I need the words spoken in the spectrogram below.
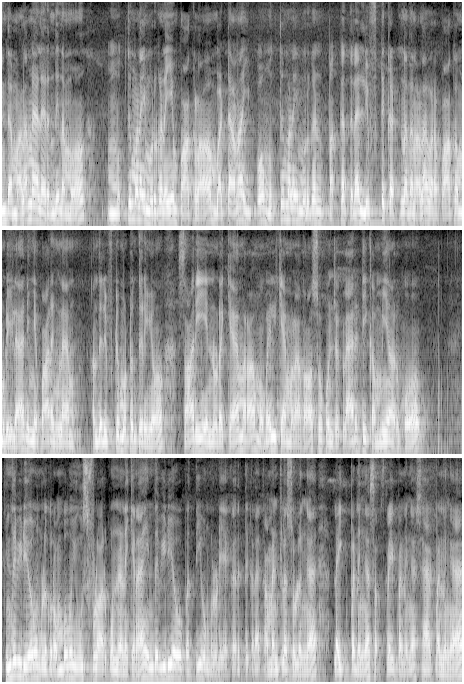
இந்த மலை மேலேருந்து நம்ம முத்துமலை முருகனையும் பார்க்கலாம். பட் ஆனால் இப்போது முத்துமலை முருகன் பக்கத்தில் லிஃப்ட் கட்டினதுனால அவரை பார்க்க முடியல. நீங்கள் பாருங்களேன் அந்த லிஃப்ட் மட்டும் தெரியும். சாரி என்னோட கேமரா மொபைல் கேமரா தான். ஸோ கொஞ்சம் கிளாரிட்டி கம்மியாக இருக்கும். இந்த வீடியோ உங்களுக்கு ரொம்பவும் யூஸ்ஃபுல்லாக இருக்கும்னு நினைக்கிறேன். இந்த வீடியோவை பற்றி உங்களுடைய கருத்துக்களை கமெண்ட்டில் சொல்லுங்கள் லைக் பண்ணுங்கள் சப்ஸ்கிரைப் பண்ணுங்கள் ஷேர் பண்ணுங்கள்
